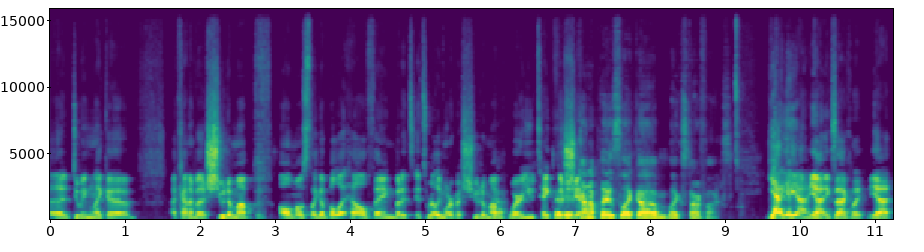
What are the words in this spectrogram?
uh, doing like a a kind of a shoot 'em up, almost like a bullet hell thing, but it's it's really more of a shoot 'em up Yeah. where you take the it, ship. It kind of plays like um like Star Fox. Yeah, yeah, yeah, yeah, exactly. Yeah.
